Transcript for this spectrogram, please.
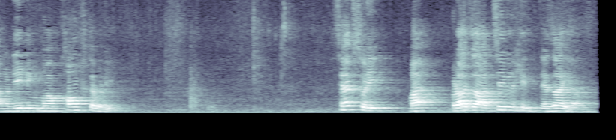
and living more comfortably. Thankfully, my brother achieved his desire.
